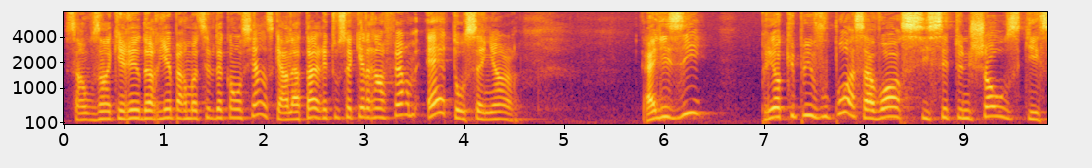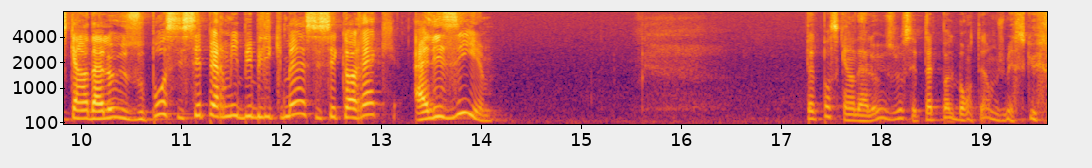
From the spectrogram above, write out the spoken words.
sans vous enquérir de rien par motif de conscience, car la terre et tout ce qu'elle renferme est au Seigneur. Allez-y, Préoccupez-vous pas à savoir si c'est une chose qui est scandaleuse ou pas, si c'est permis bibliquement, si c'est correct. Allez-y. Peut-être pas scandaleuse, c'est peut-être pas le bon terme, je m'excuse.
